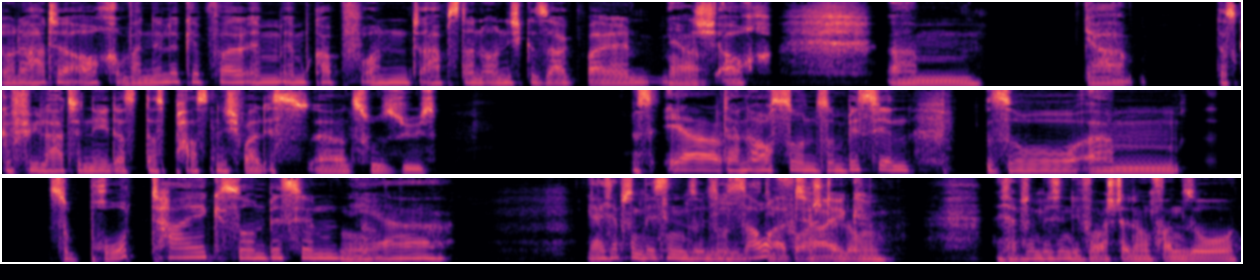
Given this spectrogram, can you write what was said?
oder hatte auch Vanillekipferl im, im Kopf und hab's dann auch nicht gesagt, weil ja. ich auch ähm, ja das Gefühl hatte, nee, das, das passt nicht, weil ist äh, zu süß. Ist eher dann auch so, so ein bisschen so, ähm, so Brotteig, so ein bisschen. Ne? Ja. Ja, ich habe so ein bisschen so die, so die Vorstellung. Ich habe so ein bisschen die Vorstellung von so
